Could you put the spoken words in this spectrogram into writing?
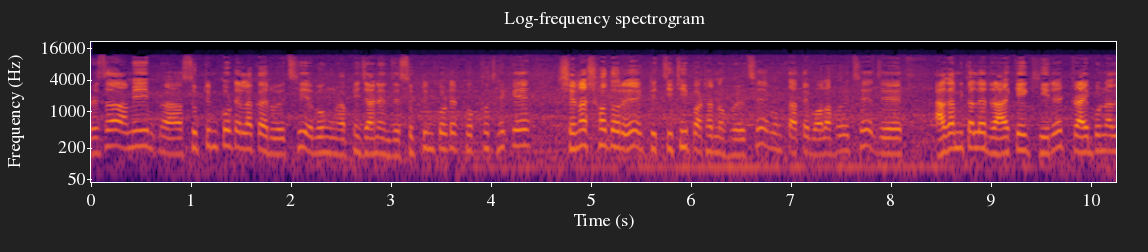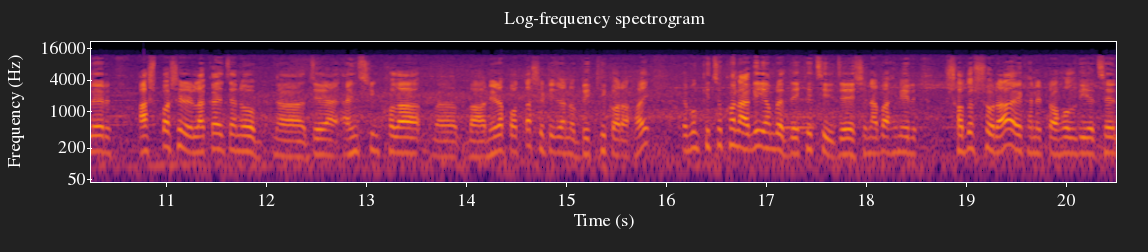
রেজা, আমি সুপ্রিম কোর্ট এলাকায় রয়েছি এবং আপনি জানেন যে সুপ্রিম কোর্টের পক্ষ থেকে সেনা সদরে একটি চিঠি পাঠানো হয়েছে এবং তাতে বলা হয়েছে যে আগামীকালের রায়কে ঘিরে ট্রাইব্যুনালের আশপাশের এলাকায় যেন যে আইন শৃঙ্খলা বা নিরাপত্তা সেটি যেন বৃদ্ধি করা হয় এবং কিছুক্ষণ আগেই আমরা দেখেছি যে সেনাবাহিনীর সদস্যরা এখানে টহল দিয়েছেন।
